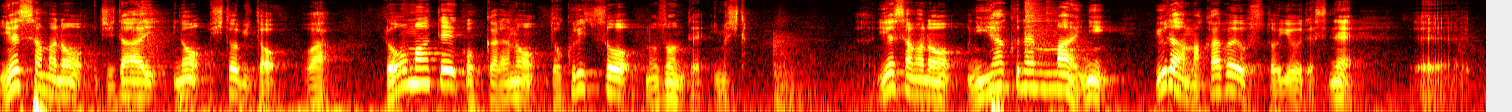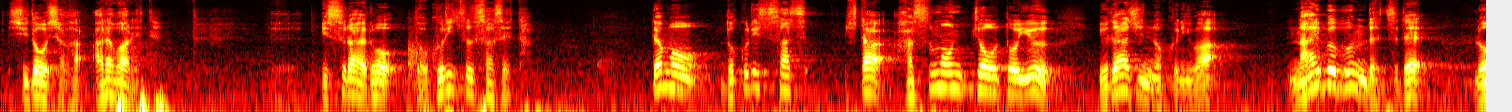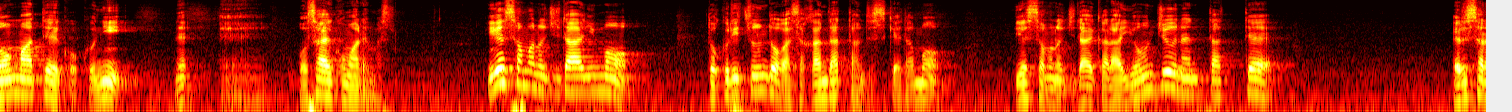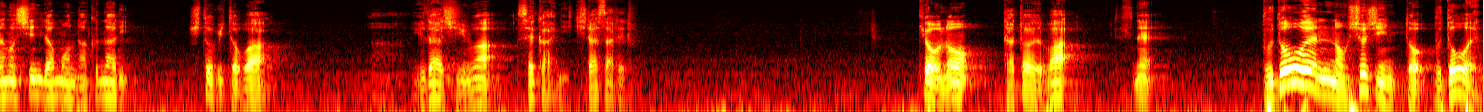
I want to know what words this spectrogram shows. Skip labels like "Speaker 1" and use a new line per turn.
イエス様の時代の人々はローマ帝国からの独立を望んでいました。イエス様の200年前にユダ・マカベウスというですね、えー、指導者が現れてイスラエルを独立させた。でも独立させしたハスモン朝というユダヤ人の国は内部分裂でローマ帝国にね、えー、抑え込まれます。イエス様の時代にも独立運動が盛んだったんですけれどもイエス様の時代から40年経ってエルサレム神殿もなくなり人々はユダヤ人は世界に散らされる今日の例えはですねブドウ園の主人とブドウ園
